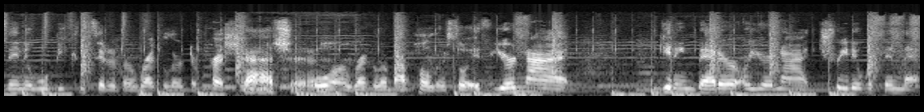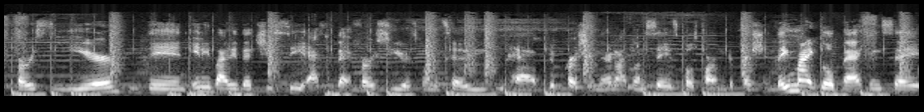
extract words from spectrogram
then it will be considered a regular depression gotcha. or a regular bipolar. So if you're not getting better or you're not treated within that first year, then anybody that you see after that first year is going to tell you you have depression. They're not going to say it's postpartum depression. They might go back and say,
